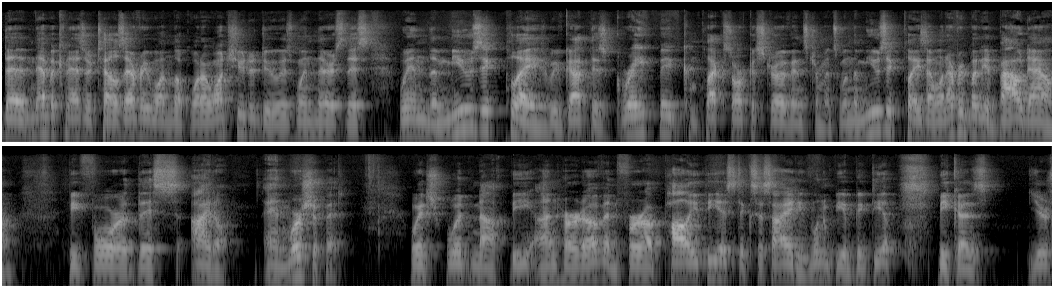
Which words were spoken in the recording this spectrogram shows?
the Nebuchadnezzar tells everyone, look, what I want you to do is when there's this, when the music plays, we've got this great big complex orchestra of instruments. When the music plays, I want everybody to bow down before this idol and worship it, which would not be unheard of, and for a polytheistic society wouldn't be a big deal because you're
